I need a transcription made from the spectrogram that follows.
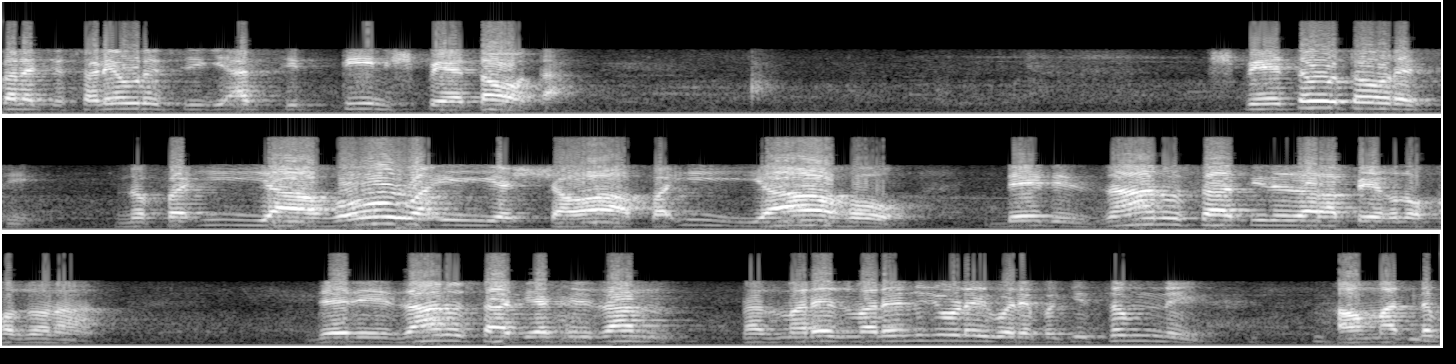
کله چې سړی ورسیږي 60 شپېته وتا شپېته وتا ورسی نو فایاه و ای الشوا فایاه د دې ځانو ساتي د پیغلو خزونه د ریزانو ساتي چې ریزان نظمره زمره نه جوړي ګوره پکې سم نه او مطلب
